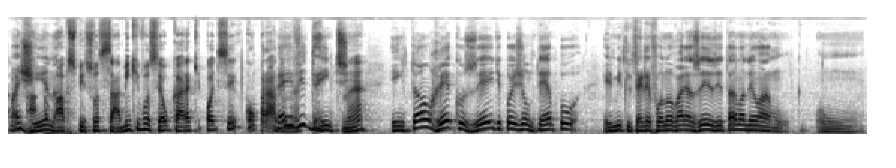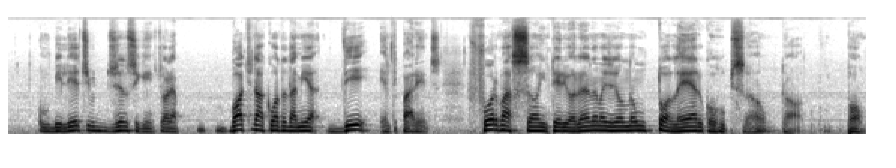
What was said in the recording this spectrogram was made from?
Imagina. a- as pessoas sabem que você é o cara que pode ser comprado. É né? evidente. Né? Então, recusei. Depois de um tempo, ele me telefonou várias vezes e tal. Mandei uma- um, um, um bilhete dizendo o seguinte: olha, bote na conta da minha D, entre parênteses, formação interiorana, mas eu não tolero corrupção. Tal. Ponto.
